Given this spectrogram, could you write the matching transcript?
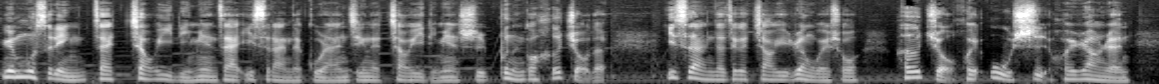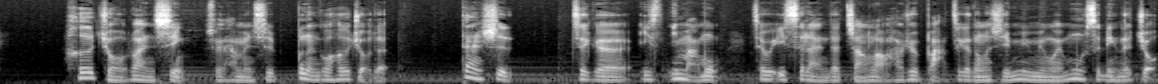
因为穆斯林在教义里面，在伊斯兰的古兰经的教义里面是不能够喝酒的。伊斯兰的这个教义认为说，喝酒会误事，会让人喝酒乱性，所以他们是不能够喝酒的。但是这个伊伊玛目这位伊斯兰的长老，他就把这个东西命名为穆斯林的酒，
